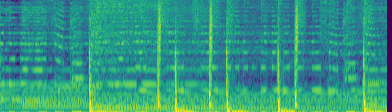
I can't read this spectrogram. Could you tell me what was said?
Thank you.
